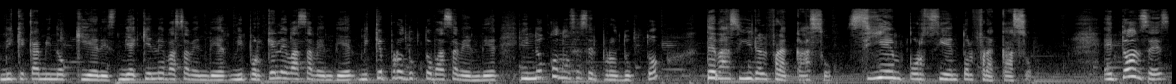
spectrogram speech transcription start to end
ni qué camino quieres, ni a quién le vas a vender, ni por qué le vas a vender, ni qué producto vas a vender, y no conoces el producto, te vas a ir al fracaso, 100% al fracaso. Entonces,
